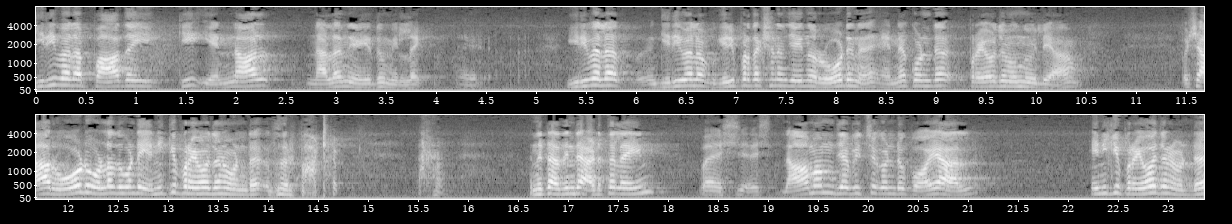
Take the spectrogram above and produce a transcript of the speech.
ഗിരിവല പാതയ്ക്ക് എന്നാൽ നലൻ ഏതുമില്ലേ ഗിരിവല ഗിരിവല ഗിരിപ്രദക്ഷിണം ചെയ്യുന്ന റോഡിന് എന്നെ കൊണ്ട് പ്രയോജനമൊന്നുമില്ല. പക്ഷെ ആ റോഡ് ഉള്ളത് കൊണ്ട് എനിക്ക് പ്രയോജനമുണ്ട് എന്നൊരു പാട്ട്. എന്നിട്ട് അതിന്റെ അടുത്ത ലൈൻ നാമം ജപിച്ചുകൊണ്ട് പോയാൽ എനിക്ക് പ്രയോജനമുണ്ട്.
